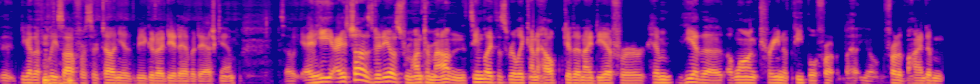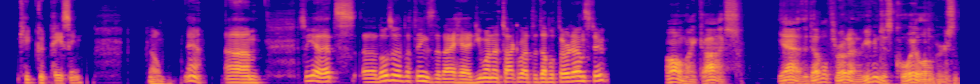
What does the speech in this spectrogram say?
You got a police officer telling you it'd be a good idea to have a dash cam. So and he I saw his videos from Hunter Mountain. It seemed like this really kind of helped get an idea for him. He had a, a long train of people front you know in front of behind him, keep good pacing. So yeah. Um, so yeah, that's uh, those are the things that I had. You want to talk about the double throwdowns too? Oh my gosh. Yeah, the double throwdown or even just coilovers.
